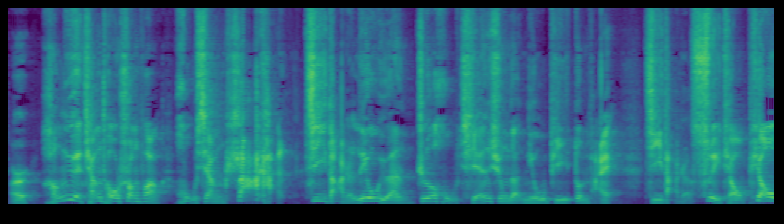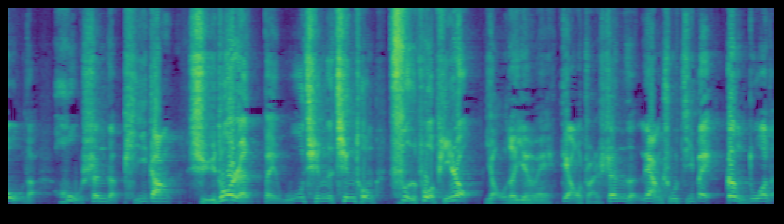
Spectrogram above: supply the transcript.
而横越墙头，双方互相杀砍，击打着溜圆遮护前胸的牛皮盾牌。击打着碎条飘舞的护身的皮章，许多人被无情的青铜刺破皮肉，有的因为调转身子亮出脊背，更多的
